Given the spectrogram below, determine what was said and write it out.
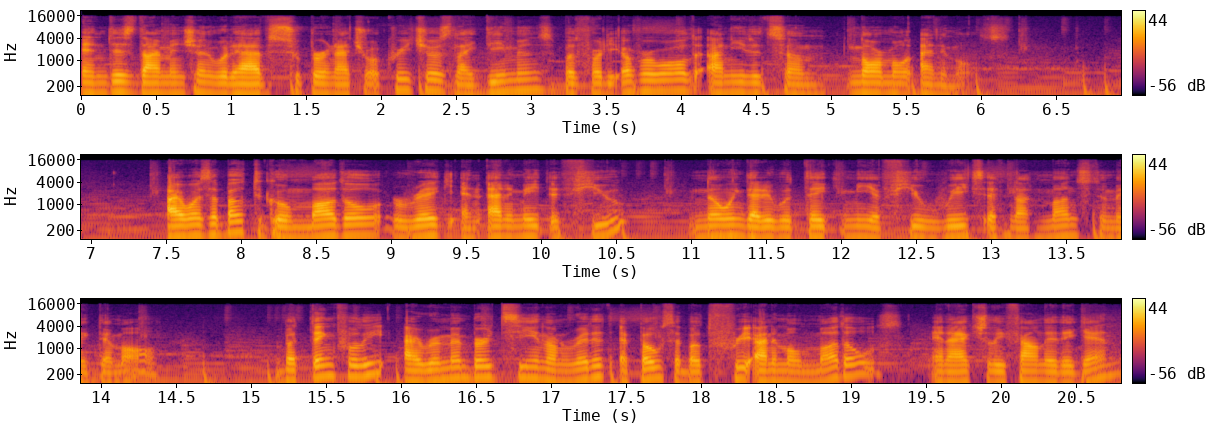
and this dimension would have supernatural creatures like demons, but for the overworld I needed some normal animals. I was about to go model, rig and animate a few, knowing that it would take me a few weeks if not months to make them all. But thankfully, I remembered seeing on Reddit a post about free animal models, and I actually found it again.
